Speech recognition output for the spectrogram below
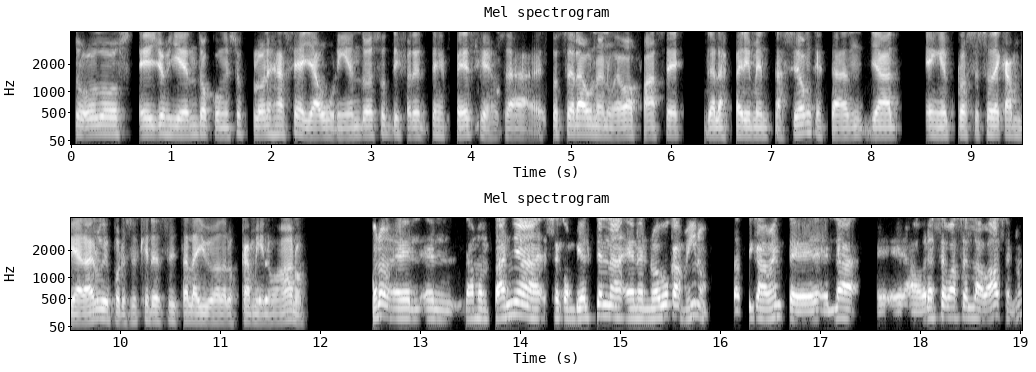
todos ellos yendo con esos clones hacia allá, uniendo esas diferentes especies? O sea, esto será una nueva fase de la experimentación que están ya en el proceso de cambiar algo y por eso es que necesita la ayuda de los caminoanos. Bueno, el, el, la montaña se convierte en, la, en el nuevo camino, prácticamente. Es la, ahora se va a hacer la base, ¿no?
